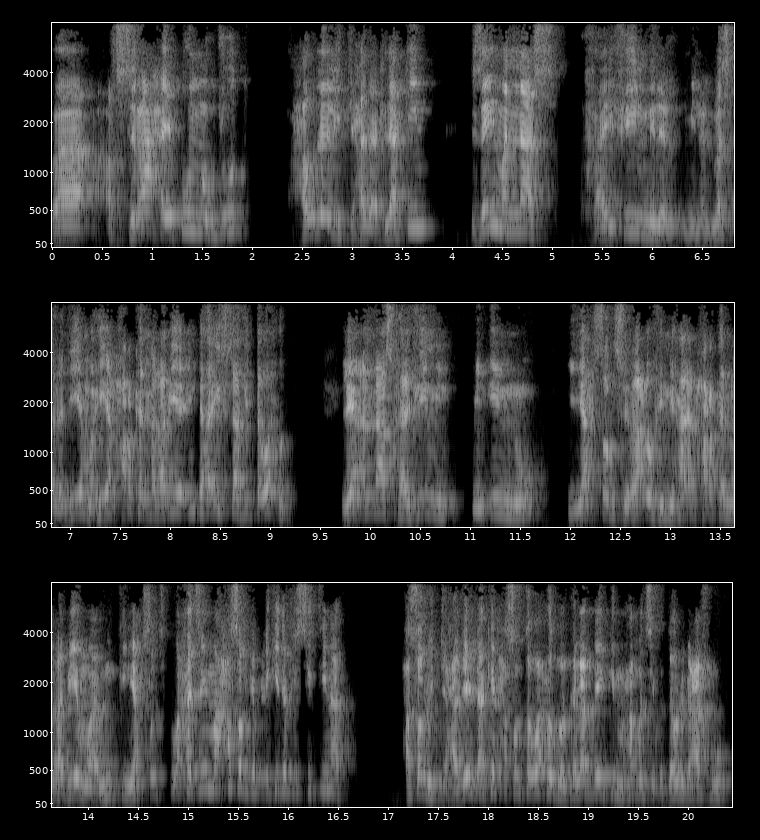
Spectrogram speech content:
فالصراع حيكون موجود حول الاتحادات لكن زي ما الناس خايفين من من المسألة دي ما هي الحركة النغابيه عندها ارثها في التوحد. ليه الناس خايفين من من إنه يحصل صراع وفي النهاية؟ الحركة النغابيه ما ممكن يحصل. واحد زي ما حصل قبل كده في الستينات. حصلوا اتحادين لكن حصل توحد والكلام ده يمكن محمد سيف الدولي بيعرفه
